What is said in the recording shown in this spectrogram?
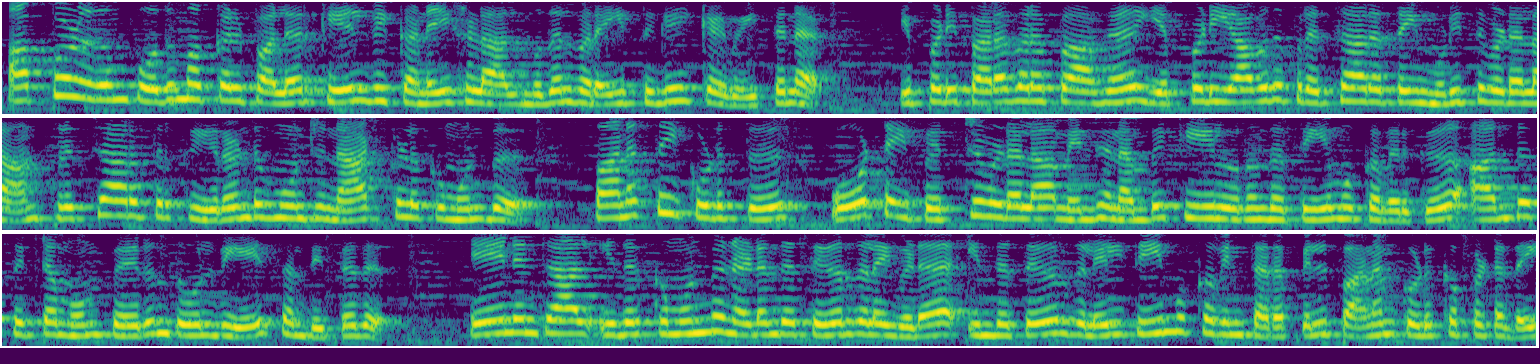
அப்பொழுதும் பொதுமக்கள் பலர் கேள்வி கணைகளால் முதல்வரை திகைக்க வைத்தனர். இப்படி பரபரப்பாக எப்படியாவது பிரச்சாரத்தை முடித்துவிடலாம். பிரச்சாரத்திற்கு இரண்டு மூன்று நாட்களுக்கு முன்பு பணத்தை கொடுத்து ஓட்டை பெற்றுவிடலாம் என்ற நம்பிக்கையில் இருந்த திமுகவிற்கு அந்த திட்டமும் பெருந்தோல்வியை சந்தித்தது. ஏனென்றால் இதற்கு முன்பு நடந்த தேர்தலை விட இந்த தேர்தலில் திமுகவின் தரப்பில் பணம் கொடுக்கப்பட்டதை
